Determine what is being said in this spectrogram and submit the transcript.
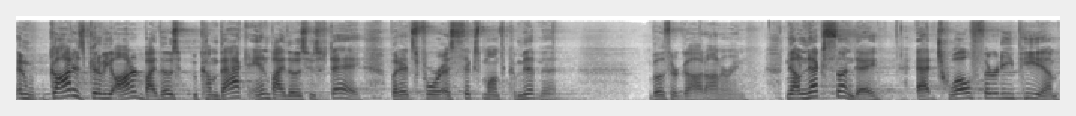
and God is going to be honored by those who come back and by those who stay. But it's for a six month commitment. Both are God honoring. Now, next Sunday, at 12:30 p.m.,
